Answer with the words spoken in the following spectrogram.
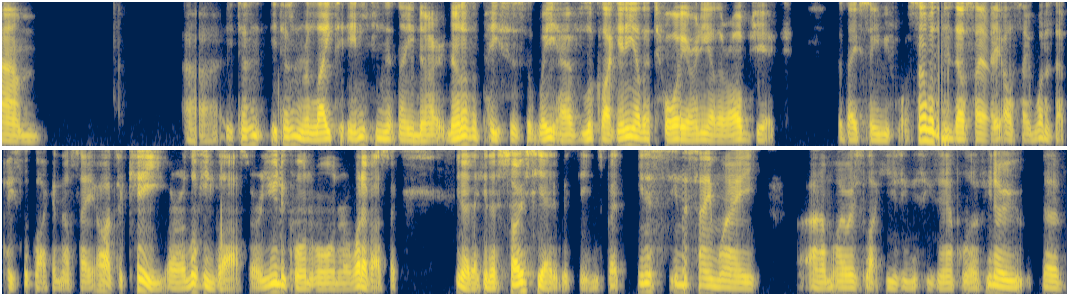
Um, uh, it doesn't. It doesn't relate to anything that they know. None of the pieces that we have look like any other toy or any other object that they've seen before. Some of them they'll say, "I'll say, what does that piece look like?" And they'll say, "Oh, it's a key or a looking glass or a unicorn horn or whatever." So, you know, they can associate it with things. But in a, in the same way, um, I always like using this example of, you know, the,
